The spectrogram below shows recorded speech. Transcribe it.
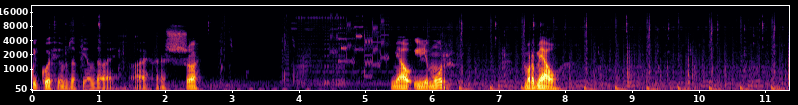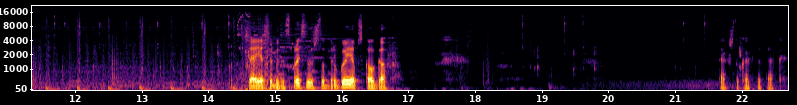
И кофе запьем давай. Ай, хорошо. Мяу или мур? Мурмяу. Хотя, если бы ты спросил что-то другое, я бы сказал гав. Так что как-то так.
